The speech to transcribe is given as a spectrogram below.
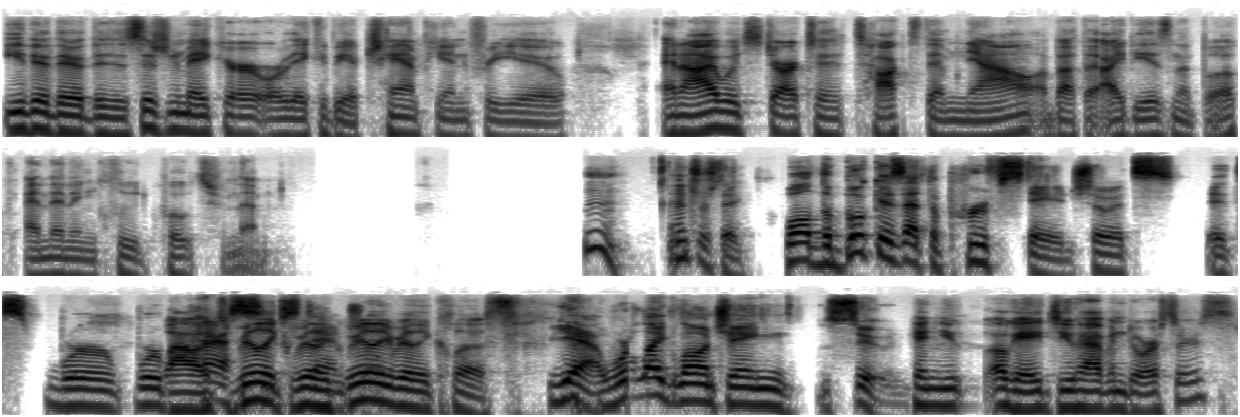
either they're the decision maker or they could be a champion for you and I would start to talk to them now about the ideas in the book and then include quotes from them. Hmm, interesting. Well, the book is at the proof stage, so it's it's we're we're wow, it's really really really really close. yeah, we're like launching soon. Can you okay? Do you have endorsers?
